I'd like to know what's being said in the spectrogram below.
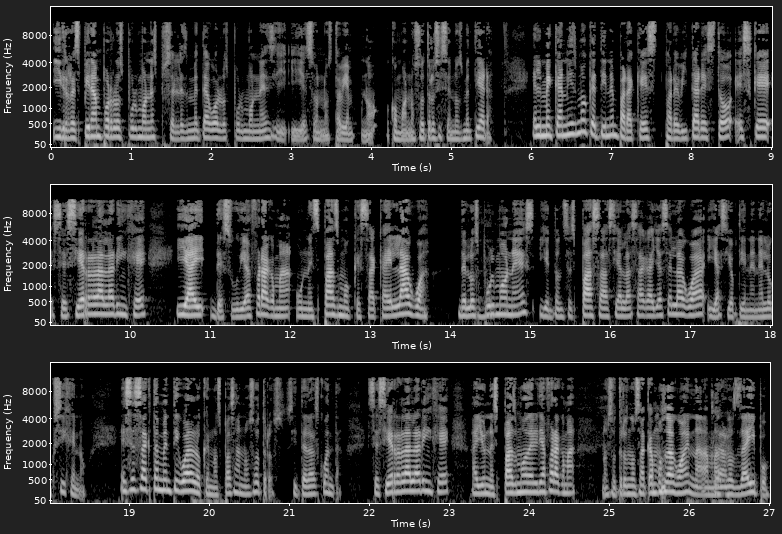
y respiran por los pulmones, pues se les mete agua a los pulmones y, y eso no está bien, ¿no? Como a nosotros si se nos metiera. El mecanismo que tienen para, que es, para evitar esto es que se cierra la laringe y hay de su diafragma un espasmo que saca el agua de los pulmones y entonces pasa hacia las agallas el agua y así obtienen el oxígeno. Es exactamente igual a lo que nos pasa a nosotros, si te das cuenta. Se cierra la laringe, hay un espasmo del diafragma, nosotros nos sacamos agua y nada más Claro. nos da hipo.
